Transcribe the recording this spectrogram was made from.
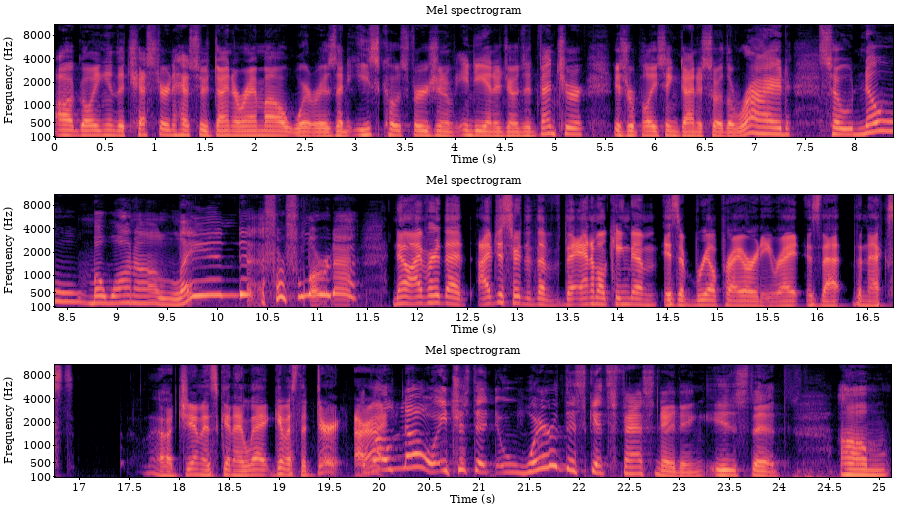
uh, going in the Chester and Hester's Dinorama, whereas an East Coast version of Indiana Jones Adventure is replacing Dinosaur the Ride. So no Moana Land for Florida. No, I've heard that. I've just heard that the the Animal Kingdom is a real priority. Right? Is that the next? Uh, Jim is gonna let give us the dirt. All right. Well, no, it's just that where this gets fascinating is that, um,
